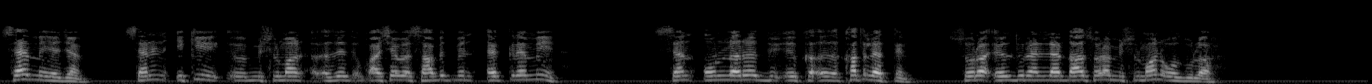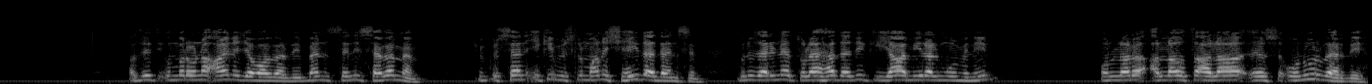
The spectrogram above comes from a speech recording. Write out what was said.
Sevmeyeceğim. Senin iki e, Müslüman Hazreti Ukaşe ve Sabit bin Ekrem'i sen onları e, katlettin. Sonra öldürenler daha sonra Müslüman oldular. Hazreti Umar ona aynı cevap verdi. Ben seni sevemem. Çünkü sen iki Müslümanı şehit edensin. Bunun üzerine Tulayha dedi ki ya Amir el Muminin onlara Allahu Teala e, onur verdi.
